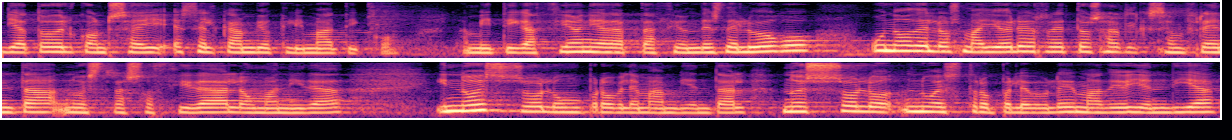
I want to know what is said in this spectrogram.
y a todo el Consejo es el cambio climático la mitigación y adaptación. Desde luego, uno de los mayores retos al que se enfrenta nuestra sociedad, la humanidad, y no es solo un problema ambiental, no es solo nuestro problema de hoy en día,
